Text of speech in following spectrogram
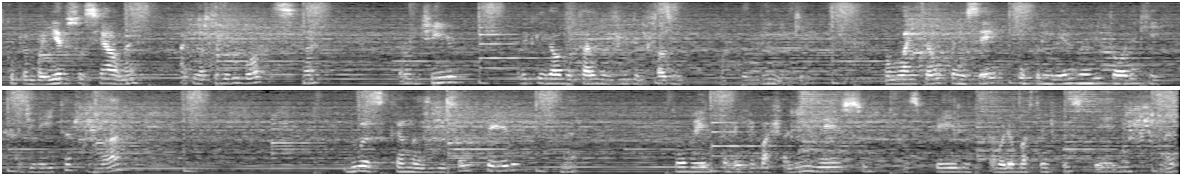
desculpa, um banheiro social, né? Aqui nós temos o box, né? Prontinho. Olha que legal o detalhe do vidro, ele faz uma curvinha aqui. Vamos lá então conhecer o primeiro dormitório aqui. À direita, vamos lá. Duas camas de solteiro, né? Todo ele também rebaixado em gesso espelho, trabalhou bastante com espelho, né?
